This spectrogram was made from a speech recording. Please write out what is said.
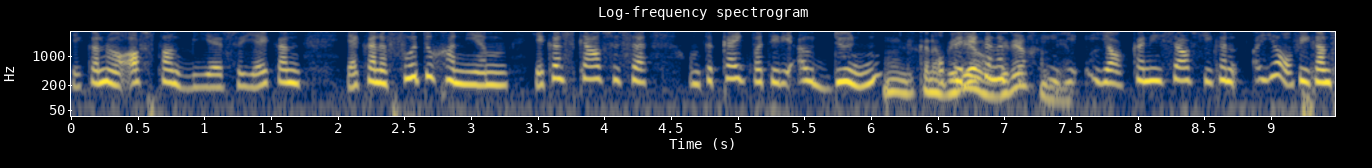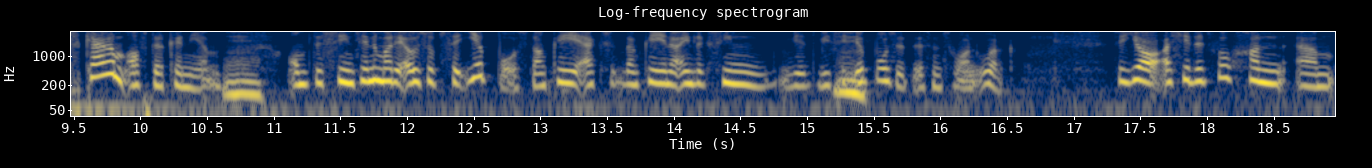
jy kan nou afstand beheer. So jy kan jy kan 'n foto gaan neem. Jy kan skelf soos 'n om te kyk wat hierdie ou doen. Hmm, jy kan 'n video video geneem. Ja, kan jy selfs jy kan ja, of jy kan skermafdrukke neem hmm. om te sien sien maar die ou op sy e-pos, dan kan jy ek, dan kan jy nou eintlik sien weet wie se hmm. e-pos dit is en so aan ook. So ja, as jy dit wil gaan ehm um,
